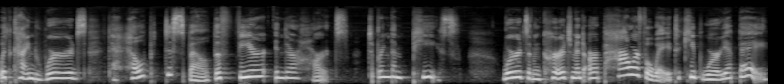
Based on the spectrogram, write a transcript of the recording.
with kind words to help dispel the fear in their hearts, to bring them peace. Words of encouragement are a powerful way to keep worry at bay,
